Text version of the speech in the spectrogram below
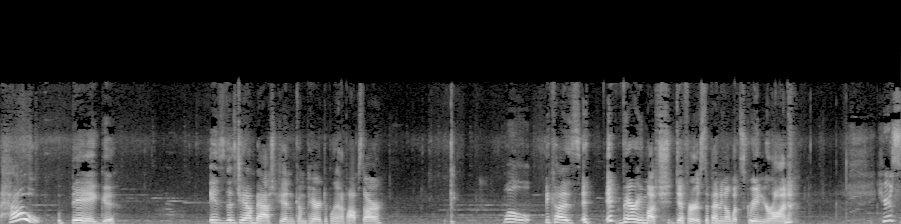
how big is the Jam Bastion compared to Planet Popstar? Well, Because it it very much differs depending on what screen you're on. here's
